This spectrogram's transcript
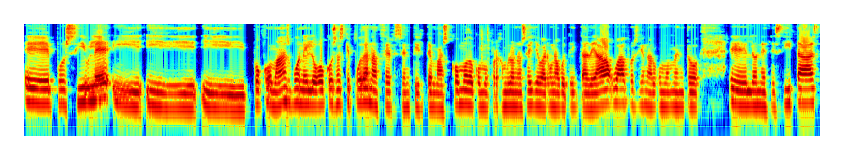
eh, posible y, poco más. Bueno, y luego cosas que puedan hacer sentirte más cómodo, como por ejemplo, no sé, llevar una botellita de agua por si en algún momento eh, lo necesitas,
